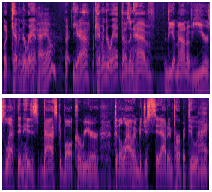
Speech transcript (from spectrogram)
But Kevin Durant, pay him? Uh, yeah, Kevin Durant doesn't have the amount of years left in his basketball career that allow him to just sit out in perpetuity. I,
